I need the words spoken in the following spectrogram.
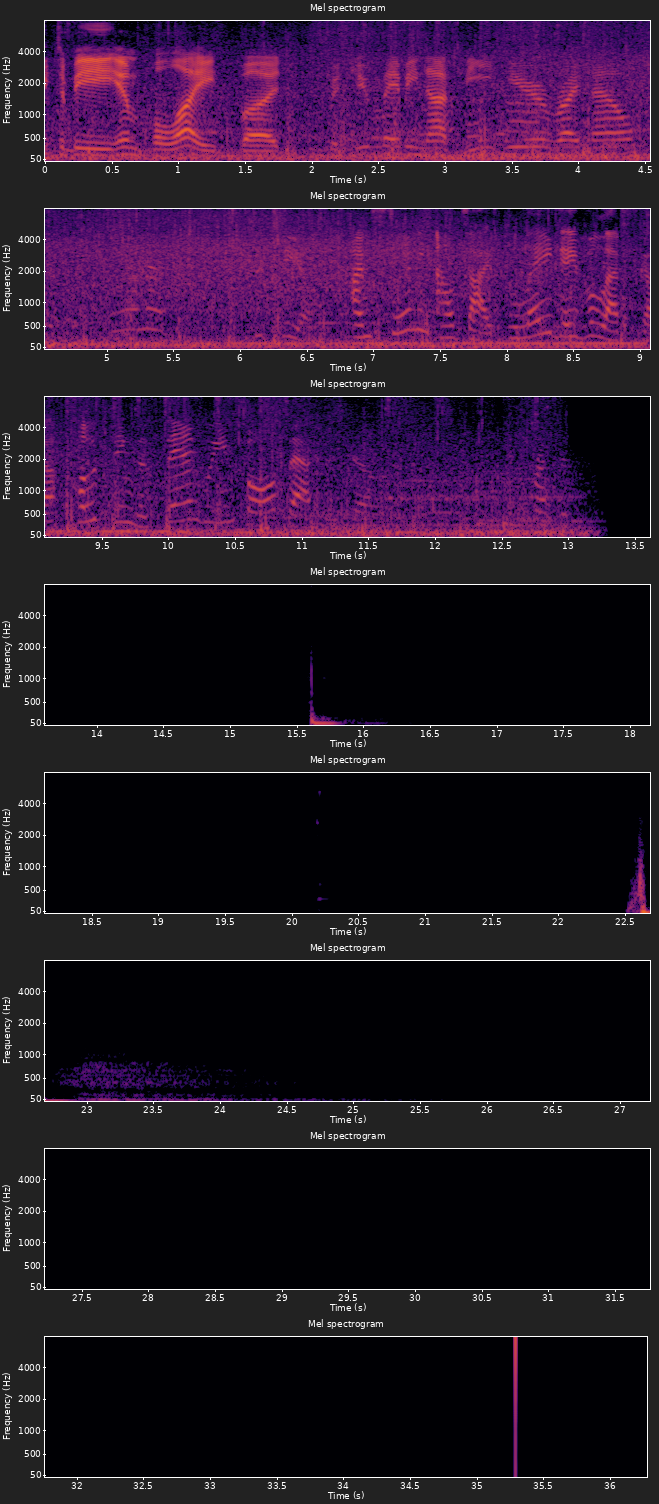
hate to be impolite, but could you maybe not be here right now? I'm standing outside Play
